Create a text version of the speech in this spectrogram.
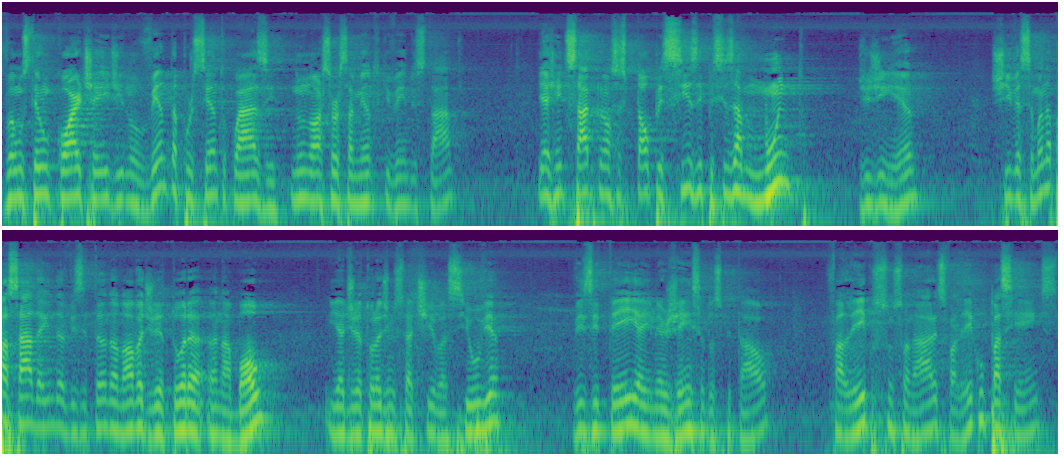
vamos ter um corte aí de 90% quase no nosso orçamento que vem do estado. E a gente sabe que o nosso hospital precisa e precisa muito de dinheiro. Estive a semana passada ainda visitando a nova diretora Ana Bol e a diretora administrativa Silvia. Visitei a emergência do hospital, falei com os funcionários, falei com pacientes.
